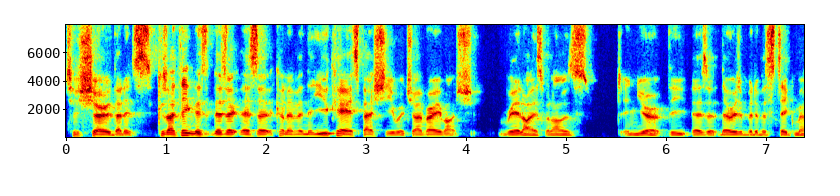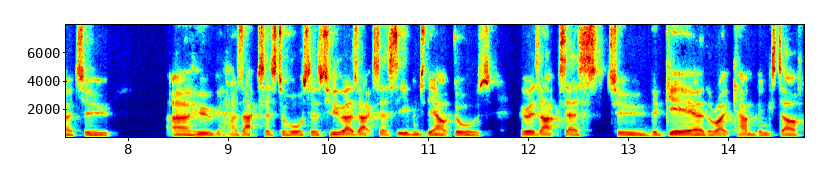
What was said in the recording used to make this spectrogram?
to show that it's because I think there's there's a there's a kind of in the UK especially, which I very much realised when I was in Europe. The, there's a there is a bit of a stigma to uh, who has access to horses, who has access even to the outdoors, who has access to the gear, the right camping stuff,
